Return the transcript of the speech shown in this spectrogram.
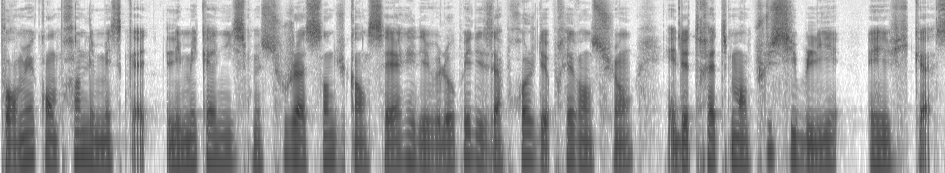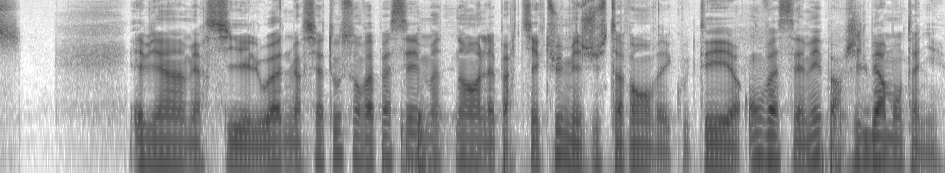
pour mieux comprendre les, mécanismes sous-jacents du cancer et développer des approches de prévention et de traitement plus ciblées et efficaces. Eh bien, merci Elouane, merci à tous. On va passer maintenant à la partie actuelle, mais juste avant, on va écouter On va s'aimer par Gilbert Montagnier.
